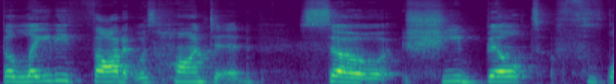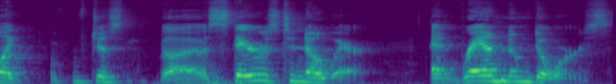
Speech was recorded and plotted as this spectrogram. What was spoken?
the lady thought it was haunted, so she built like just uh, stairs to nowhere and random doors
